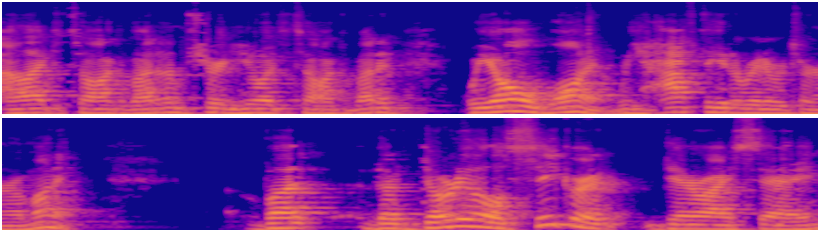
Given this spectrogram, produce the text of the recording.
I like to talk about it. I'm sure you like to talk about it. We all want it. We have to get a rate of return on our money. But the dirty little secret, dare I say,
